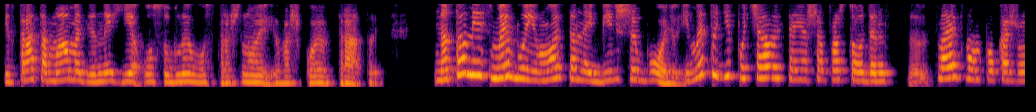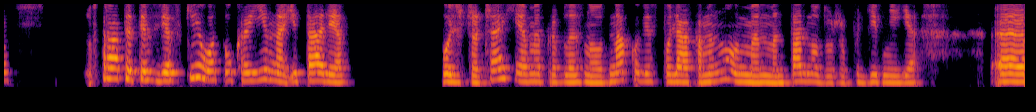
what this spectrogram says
І втрата мами для них є особливо страшною і важкою втратою. Натомість ми боїмося найбільше болю. І ми тоді почалися, я ще просто один слайд вам покажу, втратити зв'язки. От Україна, Італія, Польща, Чехія, ми приблизно однакові з поляками, ну, ми ментально дуже подібні є. І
